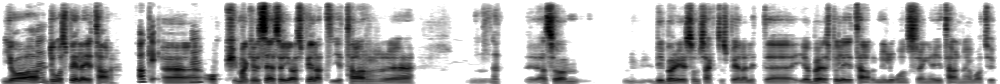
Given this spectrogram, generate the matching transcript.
jag, Nej. då spelar jag gitarr. Okej. Eh, Mm. Och man kan väl säga så, jag har spelat gitarr, eh, alltså vi började som sagt att spela lite, jag började spela gitarr, nylonsträngad gitarr när jag var typ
